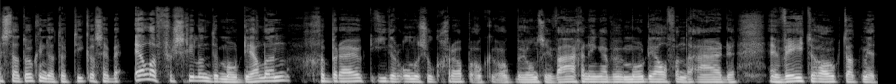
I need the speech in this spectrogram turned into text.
staat ook in dat artikel, ze hebben elf verschillende modellen gebruikt. Ieder onderzoekgrap, ook, ook bij ons in Wageningen hebben we een model van de aarde. En weten ook dat met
